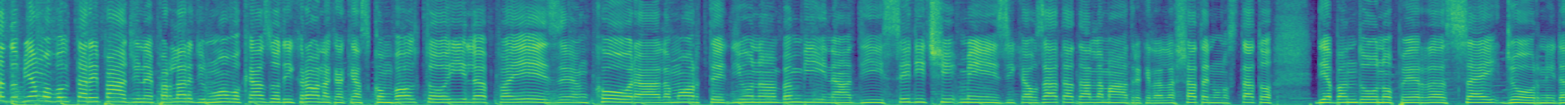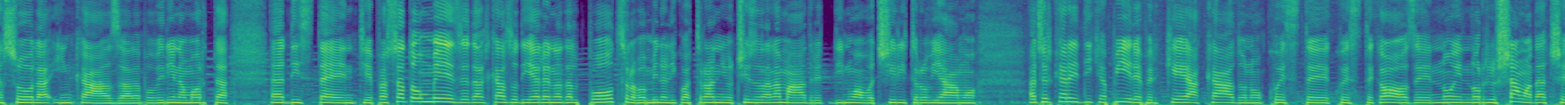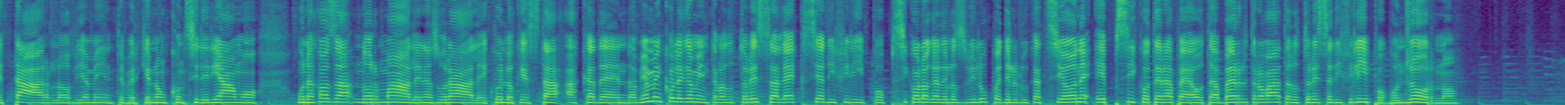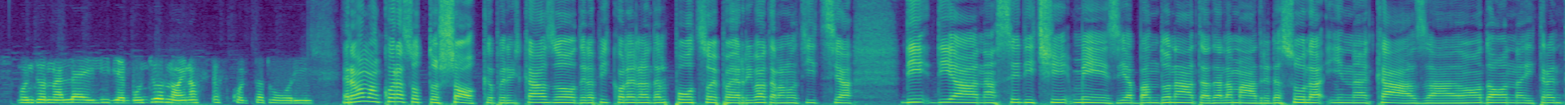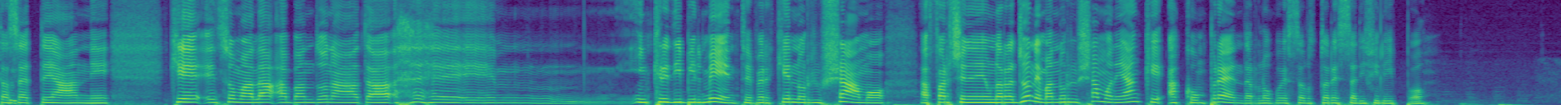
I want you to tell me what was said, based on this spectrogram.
Ora dobbiamo voltare pagina e parlare di un nuovo caso di cronaca che ha sconvolto il paese. Ancora la morte di una bambina di 16 mesi causata dalla madre che l'ha lasciata in uno stato di abbandono per sei giorni da sola in casa. La poverina morta eh, di stenti. È passato un mese dal caso di Elena Dal Pozzo, la bambina di 4 anni uccisa dalla madre. Di nuovo ci ritroviamo a cercare di capire perché accadono queste, queste cose. Noi non riusciamo ad accettarlo ovviamente perché non consideriamo una cosa normale, naturale, quello che sta accadendo. Abbiamo in collegamento la dottoressa Alexia Di Filippo, psicologa dello sviluppo e dell'educazione e psicoterapeuta. Ben ritrovata dottoressa Di Filippo, buongiorno. Buongiorno a lei Livia e buongiorno ai nostri ascoltatori. Eravamo ancora sotto shock per il caso della piccola Elena Dal Pozzo e poi è arrivata la notizia di Diana, 16 mesi, abbandonata dalla madre da sola in casa, una donna di 37 anni che insomma l'ha abbandonata eh, incredibilmente perché non riusciamo a farcene una ragione ma non riusciamo neanche a comprenderlo questa dottoressa Di Filippo.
